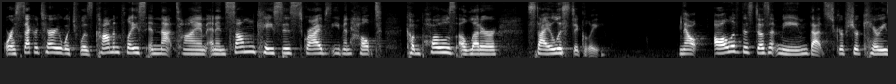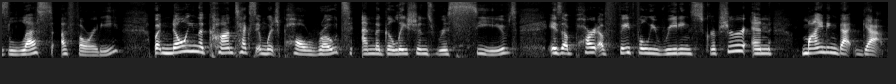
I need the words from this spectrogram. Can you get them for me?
or a secretary, which was commonplace in that time. And in some cases, scribes even helped compose a letter stylistically. Now, all of this doesn't mean that scripture carries less authority, but knowing the context in which Paul wrote and the Galatians received is a part of faithfully reading scripture and minding that gap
